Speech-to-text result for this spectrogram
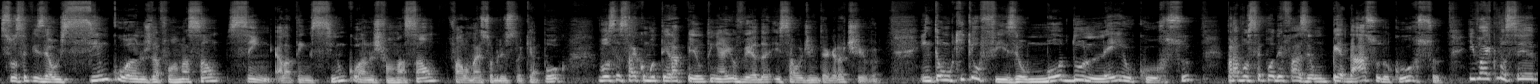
Se você fizer os cinco anos da formação, sim, ela tem cinco anos de formação, falo mais sobre isso daqui a pouco, você sai como terapeuta em Ayurveda e saúde integrativa. Então, o que, que eu fiz? Eu modulei o curso para você poder fazer um pedaço do curso e vai que você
